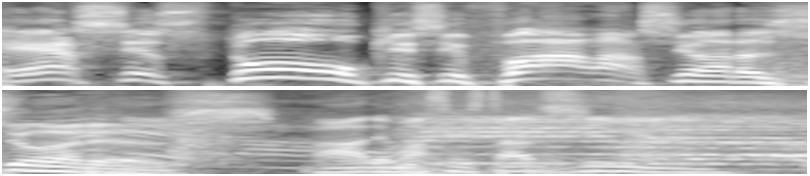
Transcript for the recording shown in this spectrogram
É sextou que se fala, senhoras e senhores. Ah, deu uma cestazinha.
